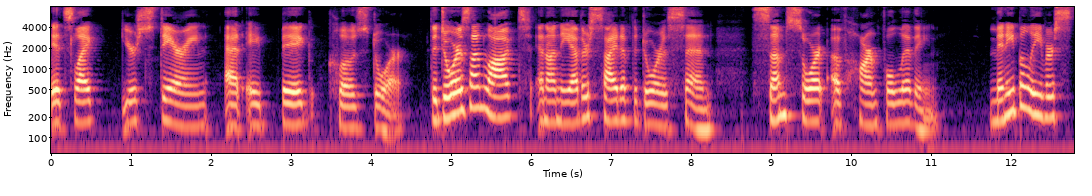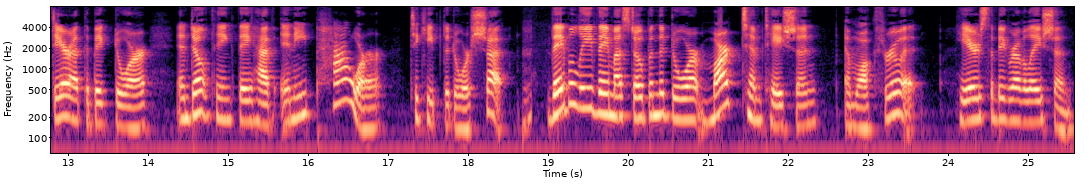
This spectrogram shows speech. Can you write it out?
it's like you're staring at a big closed door. The door is unlocked, and on the other side of the door is sin, some sort of harmful living. Many believers stare at the big door and don't think they have any power to keep the door shut. They believe they must open the door mark temptation and walk through it. Here's the big revelation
